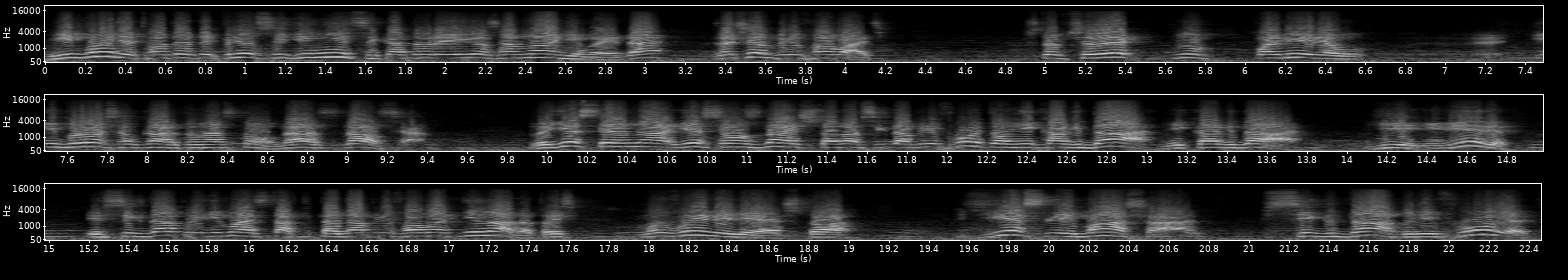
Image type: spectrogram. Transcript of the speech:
Не будет вот этой плюс единицы, которая ее заманивает, да? Зачем блефовать? Чтобы человек, ну, поверил э, и бросил карту на стол, да, сдался. Но если она, если он знает, что она всегда блефует, он никогда, никогда ей не верит, и всегда принимает ставки, тогда блефовать не надо. То есть мы вывели, что если Маша всегда блефует,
